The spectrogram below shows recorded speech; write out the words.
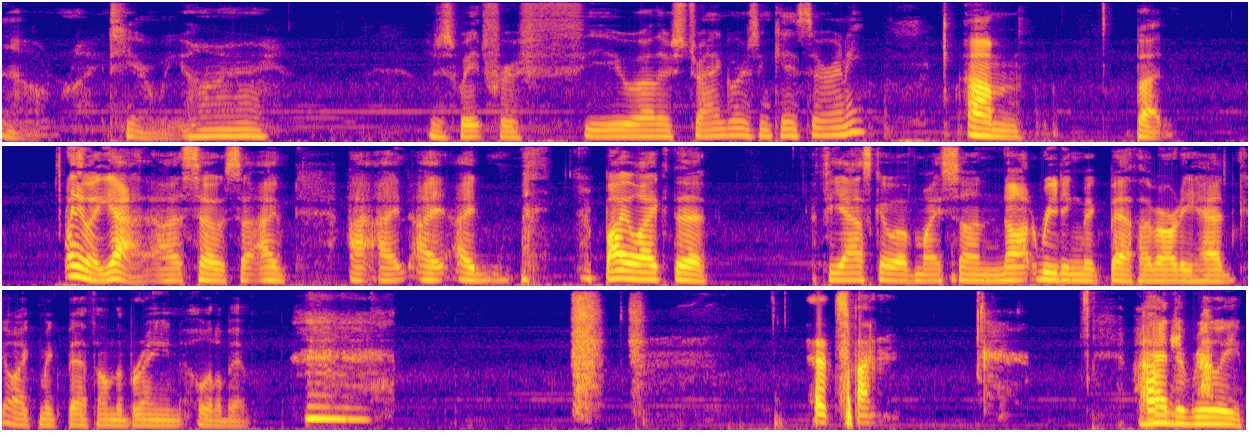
All right. Here we are. I'll just wait for a few other stragglers in case there are any. Um. But anyway, yeah. Uh, so so I I I I, by like the fiasco of my son not reading Macbeth, I've already had like Macbeth on the brain a little bit. That's fun. I had to really,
